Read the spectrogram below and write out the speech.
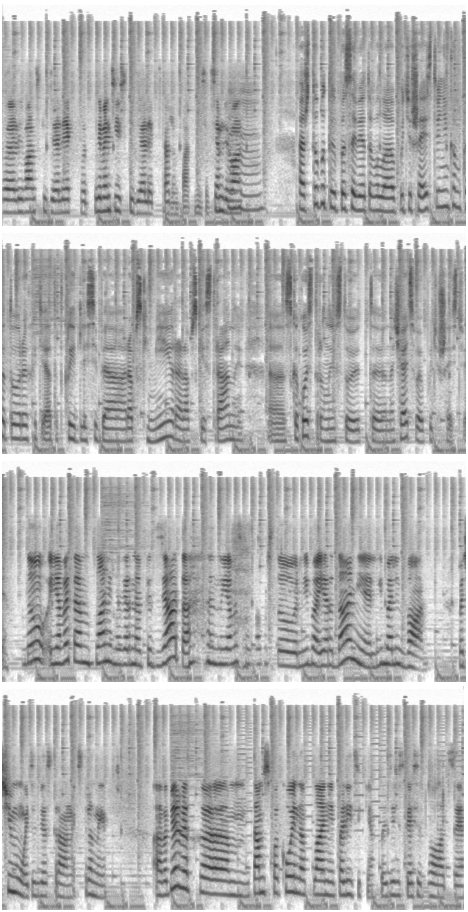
в ливанский диалект, вот ливантийский диалект, скажем так, не совсем ливанский. Mm-hmm. А что бы ты посоветовала путешественникам, которые хотят открыть для себя арабский мир, арабские страны? Э, с какой страны стоит э, начать свое путешествие? Ну, я в этом плане, наверное, предвзята, но я бы сказала, что либо Иордания, либо Ливан. Почему эти две страны? страны? А, во-первых, эм, там спокойно в плане политики, политической ситуации.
